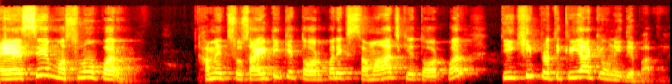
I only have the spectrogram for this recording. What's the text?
ऐसे मसलों पर हम एक सोसाइटी के तौर पर, एक समाज के तौर पर तीखी प्रतिक्रिया क्यों नहीं दे पाते?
